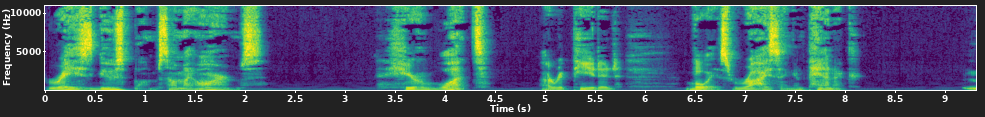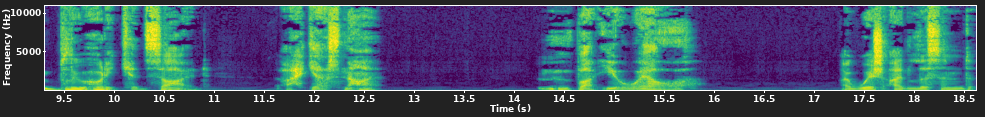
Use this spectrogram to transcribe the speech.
raised goosebumps on my arms. Hear what? I repeated, voice rising in panic. Blue hoodie kid sighed. I guess not. But you will. I wish I'd listened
